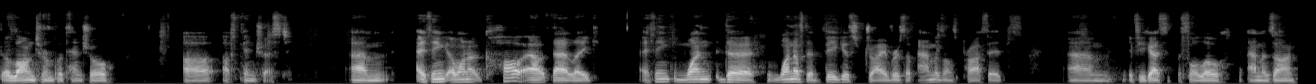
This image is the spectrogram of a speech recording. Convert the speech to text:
the long-term potential uh, of Pinterest. Um, I think I want to call out that like I think one the one of the biggest drivers of Amazon's profits um, if you guys follow Amazon,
